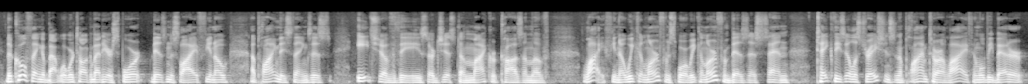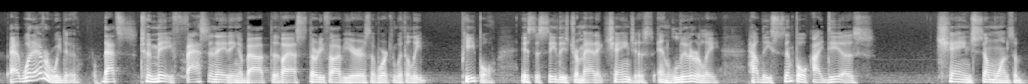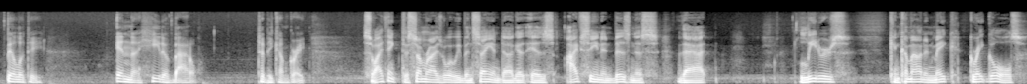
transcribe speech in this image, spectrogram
The cool thing about what we're talking about here sport business life you know applying these things is each of these are just a microcosm of life. You know we can learn from sport we can learn from business and take these illustrations and apply them to our life and we'll be better at whatever we do that's to me fascinating about the last 35 years of working with elite people is to see these dramatic changes and literally how these simple ideas change someone's ability in the heat of battle to become great. So I think to summarize what we've been saying, Doug, is I've seen in business that leaders can come out and make great goals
